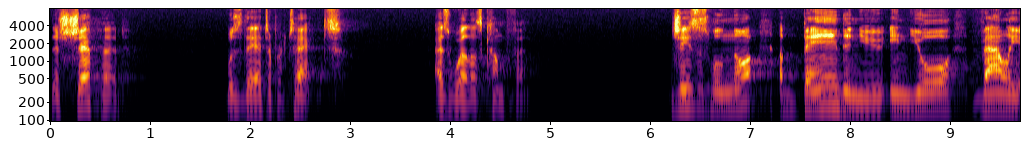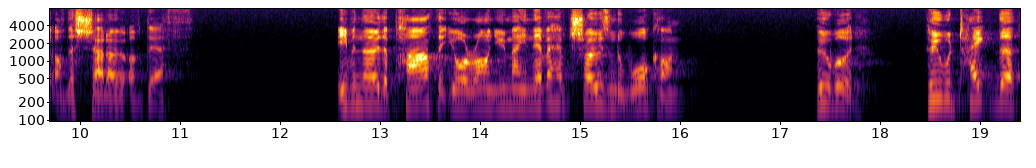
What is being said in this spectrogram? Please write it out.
the shepherd was there to protect as well as comfort. Jesus will not abandon you in your valley of the shadow of death. Even though the path that you're on, you may never have chosen to walk on. Who would? Who would take the,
